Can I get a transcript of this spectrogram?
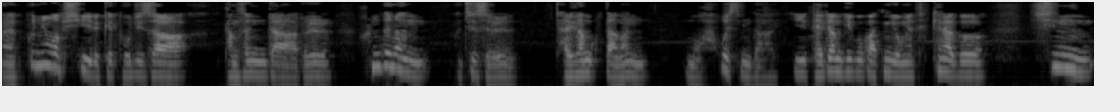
에, 끊임없이 이렇게 도지사 당선자를 흔드는 짓을 자유한국당은 뭐 하고 있습니다. 이 대장지구 같은 경우에 특히나 그 신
